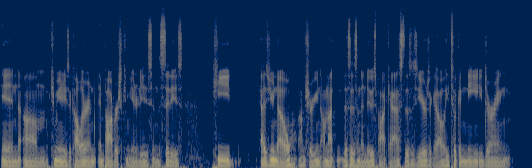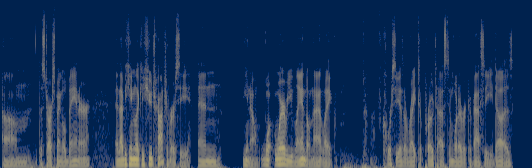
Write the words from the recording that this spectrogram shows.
in um, communities of color and impoverished communities in the cities, he, as you know, I'm sure you know, I'm not. This isn't a news podcast. This is years ago. He took a knee during um, the Star Spangled Banner, and that became like a huge controversy. And you know, wh- wherever you land on that, like, of course he has a right to protest in whatever capacity he does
